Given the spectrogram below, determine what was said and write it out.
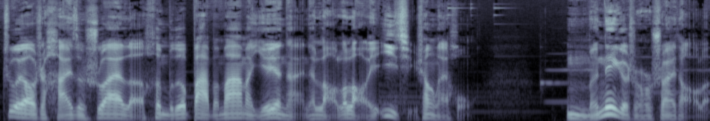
这要是孩子摔了，恨不得爸爸妈妈、爷爷奶奶、姥姥姥爷一起上来哄。你们那个时候摔倒了，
